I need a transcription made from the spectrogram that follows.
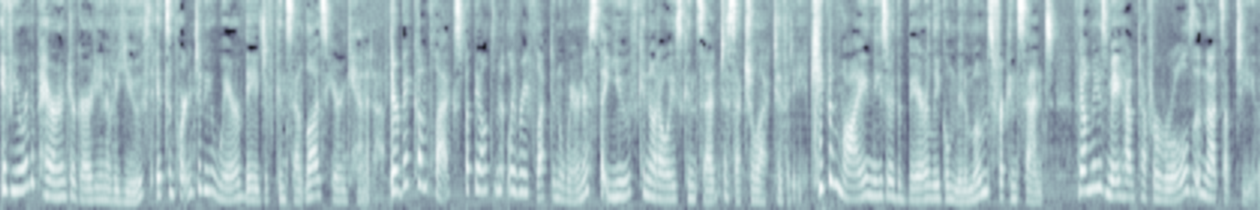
If you're the parent or guardian of a youth, it's important to be aware of the age of consent laws here in Canada. They're a bit complex, but they ultimately reflect an awareness that youth cannot always consent to sexual activity. Keep in mind these are the bare legal minimums for consent. Families may have tougher rules, and that's up to you.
